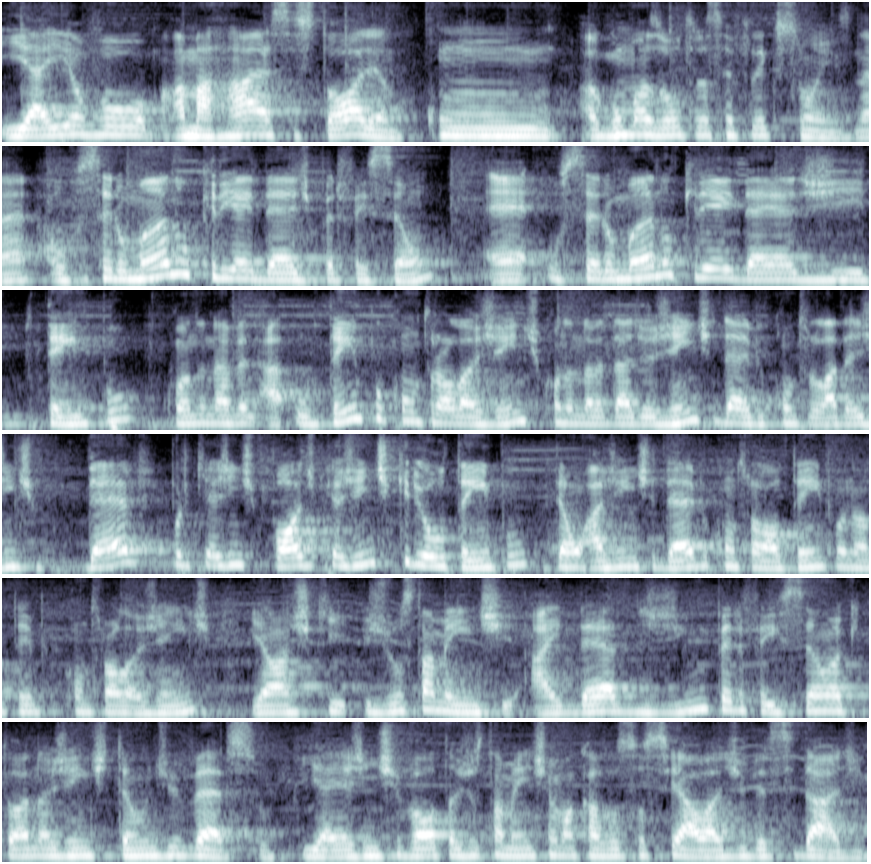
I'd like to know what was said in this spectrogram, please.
E aí eu vou amarrar essa história com algumas outras reflexões, né? O ser humano cria a ideia de perfeição, é, o ser humano cria a ideia de tempo, quando na verdade o tempo controla a gente, quando na verdade a gente deve controlar, a gente deve porque a gente pode, porque a gente criou o tempo, então a gente deve controlar o tempo, não é o tempo que controla a gente. E eu acho que justamente a ideia de imperfeição é que torna a gente tão diverso. E aí a gente volta justamente a uma causa social, a diversidade.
